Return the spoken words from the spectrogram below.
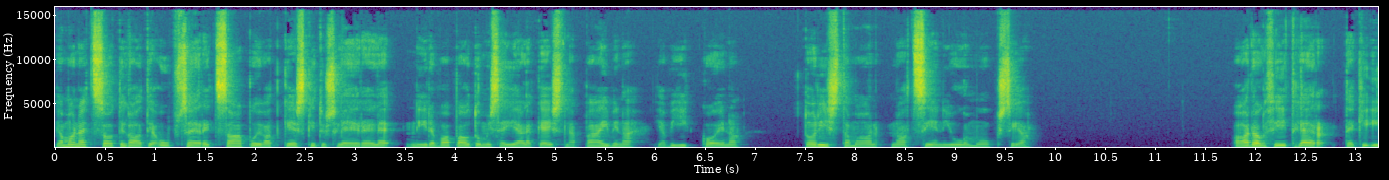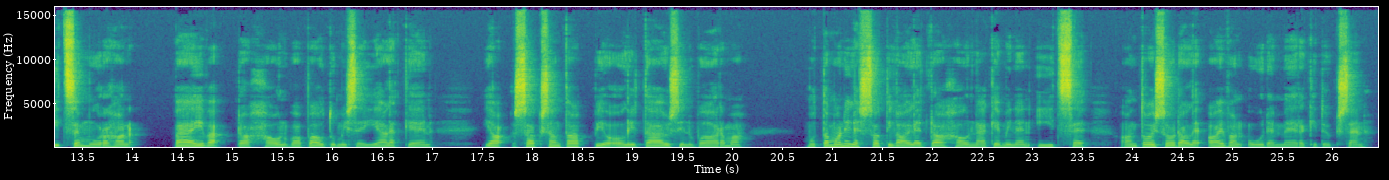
ja monet sotilaat ja upseerit saapuivat keskitysleireille niiden vapautumisen jälkeisinä päivinä ja viikkoina todistamaan natsien julmuuksia. Adolf Hitler teki itsemurhan päivä Dachaun vapautumisen jälkeen, ja Saksan tappio oli täysin varma, mutta monille sotilaille Dachaun näkeminen itse antoi sodalle aivan uuden merkityksen –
